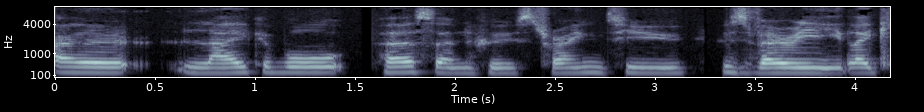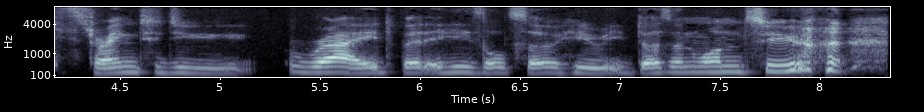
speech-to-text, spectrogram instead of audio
a likable person who's trying to who's very like he's trying to do right but he's also he doesn't want to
